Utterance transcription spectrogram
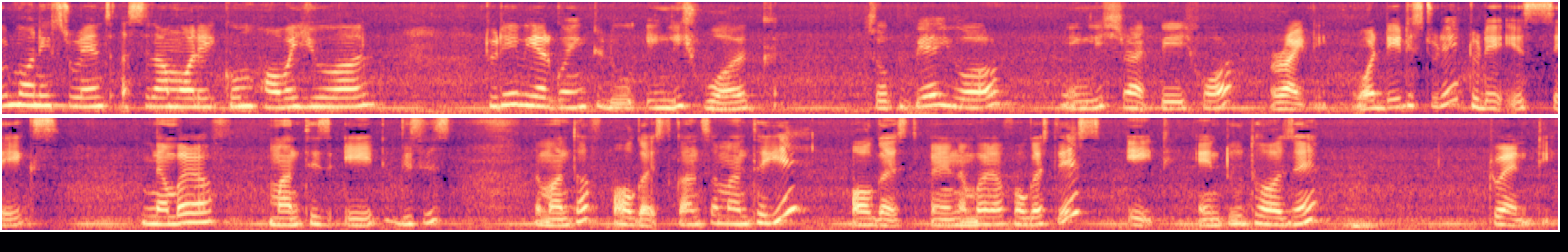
good morning students. Assalamu alaikum. How are you all? Today we are going to do english work. So prepare your english page for writing. What date is today? Today is 6 number of month is 8 this is the month of august. kaun sa month hai august. And number of august is 8 in 2020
